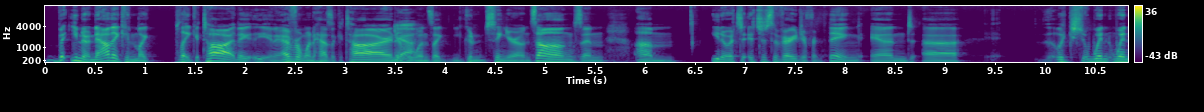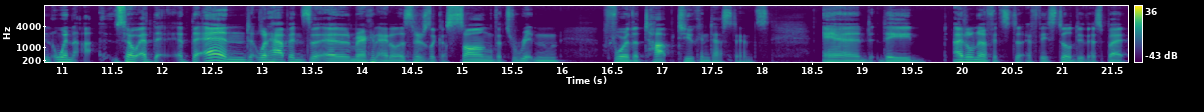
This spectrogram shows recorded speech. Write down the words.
but you know now they can like play guitar. They you know everyone has a guitar and Yeah. everyone's like you can sing your own songs and um you know it's it's just a very different thing and uh like when when when uh, so at the at the end what happens at American Idol is there's like a song that's written for the top two contestants and they I don't know if it's still if they still do this but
